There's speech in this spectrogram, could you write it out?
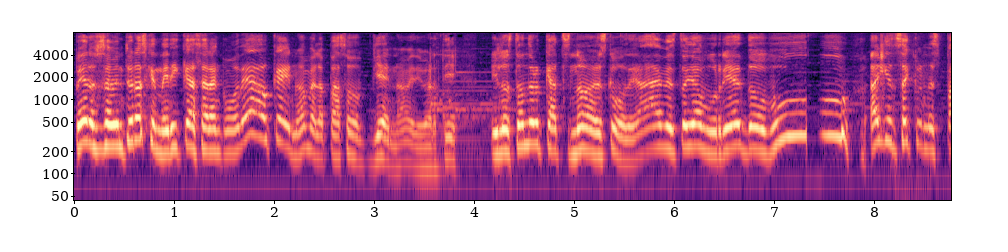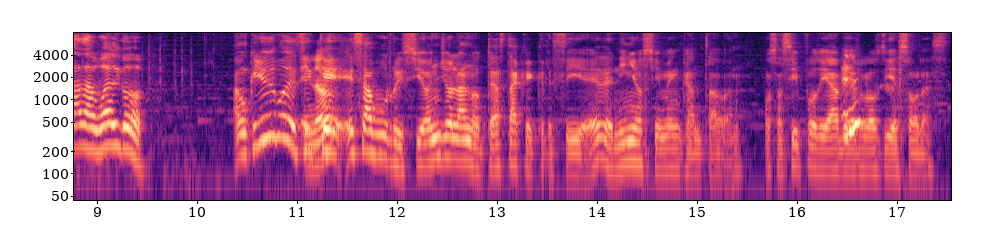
Pero sus aventuras genéricas eran como de, ah, ok, ¿no? Me la paso bien, ¿no? Me divertí. Y los Thundercats no, es como de, ay, me estoy aburriendo. ¡Bú! Alguien saque una espada o algo. Aunque yo debo decir que esa aburrición yo la noté hasta que crecí, ¿eh? De niño sí me encantaban. O sea, sí podía ver los 10 horas.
